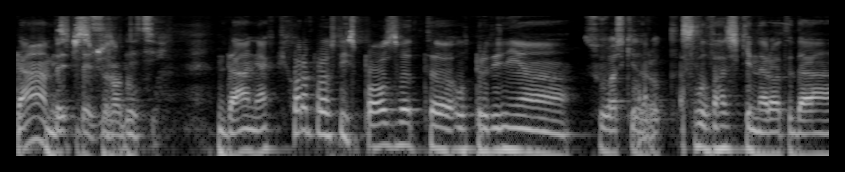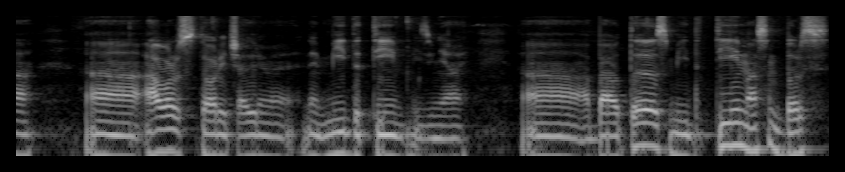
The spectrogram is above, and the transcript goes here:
Да, Бе, мисля, са- безродници. Да, някакви хора просто използват а, от родиния Словашки народ. словашки народ, да. Uh, our story, чай видим, не, me the team, извинявай. Uh, about us, me the team, аз съм бърз.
